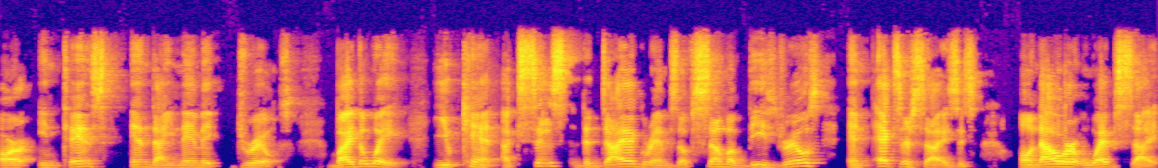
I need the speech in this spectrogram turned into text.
are intense and dynamic drills. By the way, you can access the diagrams of some of these drills and exercises on our website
